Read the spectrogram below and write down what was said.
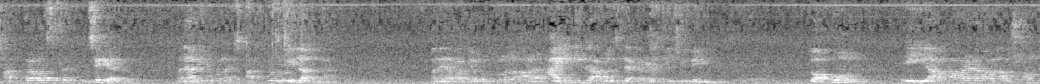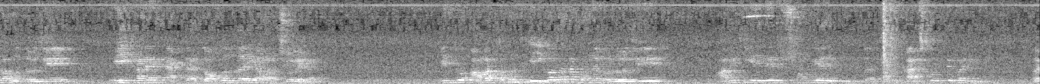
ছাত্রাবস্থা ঘুচে গেল মানে আমি যখন আর ছাত্র রইলাম না মানে আমার যখন কোনো আইনি কাগজ দেখানোর কিছু নেই, তখন এই আমার একটা হতো যে এইখানে একটা দখলদারি আমার চলে গেল। কিন্তু আমার তখন এই কথাটা মনে হলো যে আমি কি এদের সঙ্গে কাজ করতে পারি? বা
